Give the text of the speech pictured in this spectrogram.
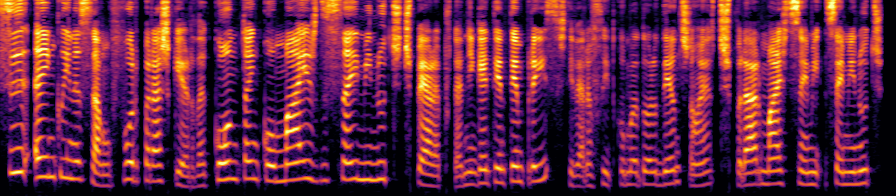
Se a inclinação for para a esquerda, contem com mais de 100 minutos de espera. Portanto, ninguém tem tempo para isso. Se estiver aflito com uma dor de dentes, não é? De esperar mais de 100, mi- 100 minutos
